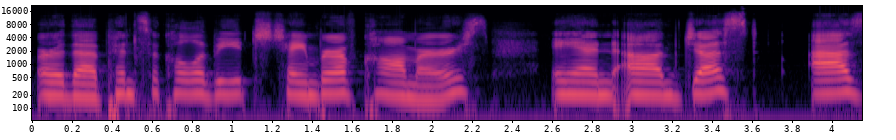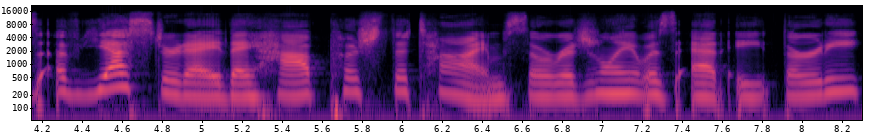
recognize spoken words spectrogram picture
or the Pensacola Beach Chamber of Commerce. And um, just as of yesterday, they have pushed the time. So originally it was at 8:30,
